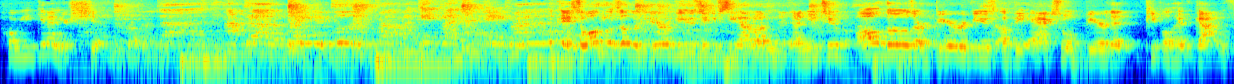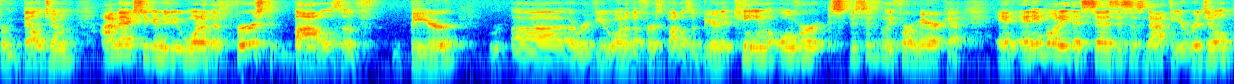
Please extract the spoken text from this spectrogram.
Hoggie, get on your shit, brother. Okay, so all those other beer reviews that you've seen out on, on YouTube, all those are beer reviews of the actual beer that people have gotten from Belgium. I'm actually going to do one of the first bottles of beer, uh, a review one of the first bottles of beer that came over specifically for America. And anybody that says this is not the original,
